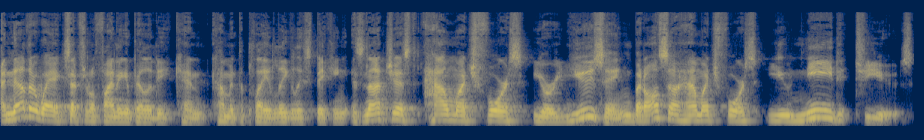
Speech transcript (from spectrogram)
Another way exceptional fighting ability can come into play, legally speaking, is not just how much force you're using, but also how much force you need to use.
